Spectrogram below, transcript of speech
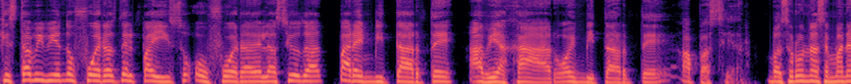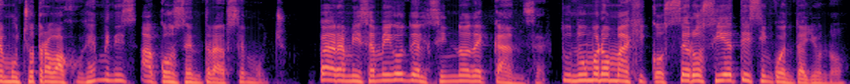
que está viviendo fuera del país o fuera de la ciudad para invitarte a viajar o a invitarte a pasear. Va a ser una semana de mucho trabajo, Géminis, a concentrarse mucho. Para mis amigos del signo de cáncer, tu número mágico 07 y 51,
